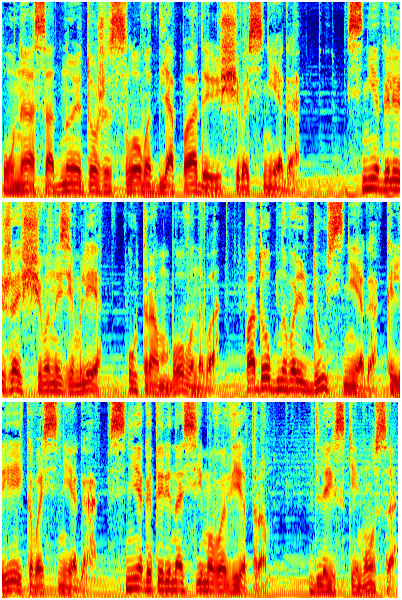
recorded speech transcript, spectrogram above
у нас одно и то же слово для падающего снега. Снега, лежащего на земле, утрамбованного, подобного льду снега, клейкого снега, снега, переносимого ветром. Для эскимоса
